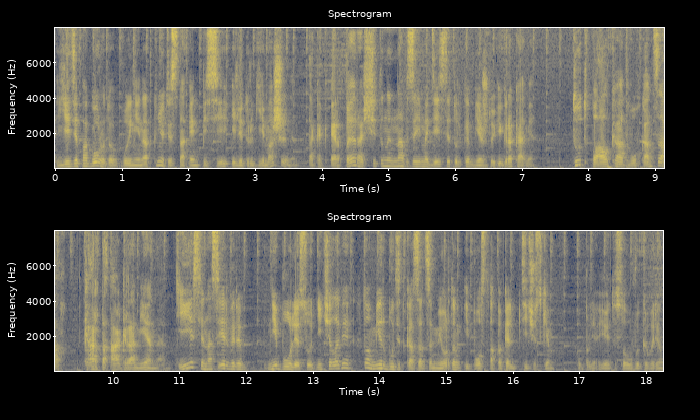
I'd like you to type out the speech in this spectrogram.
Едя по городу, вы не наткнетесь на NPC или другие машины, так как РП рассчитаны на взаимодействие только между игроками. Тут палка о двух концах. Карта огроменная. И если на сервере не более сотни человек, то мир будет казаться мертвым и постапокалиптическим. О, бля, я это слово выговорил.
